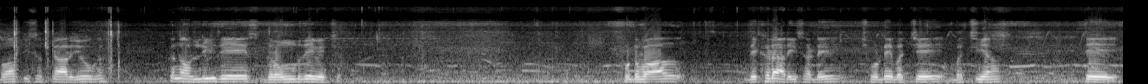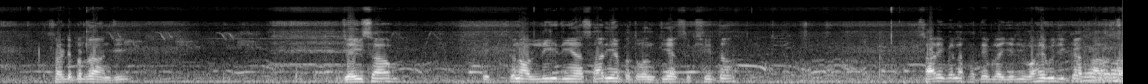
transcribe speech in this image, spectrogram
ਬਹੁਤ ਹੀ ਸਤਿਕਾਰਯੋਗ ਘਨੌਲੀ ਦੇ ਇਸ ਗਰਾਊਂਡ ਦੇ ਵਿੱਚ ਫੁੱਟਬਾਲ ਦੇ ਖਿਡਾਰੀ ਸਾਡੇ ਛੋਟੇ ਬੱਚੇ, ਬੱਚੀਆਂ ਤੇ ਸਾਡੇ ਪ੍ਰਧਾਨ ਜੀ, ਜਈ ਸਾਹਿਬ ਤੇ ਘਨੌਲੀ ਦੀਆਂ ਸਾਰੀਆਂ ਪਤਵੰਤੀਆਂ ਸ਼ਖਸੀਅਤਾਂ ਸਾਰੇ ਪਹਿਲਾਂ ਫਤਿਹ ਬੁਲਾਈਏ ਜੀ, ਵਾਹਿਗੁਰੂ ਜੀ ਕਾ ਖਾਲਸਾ।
